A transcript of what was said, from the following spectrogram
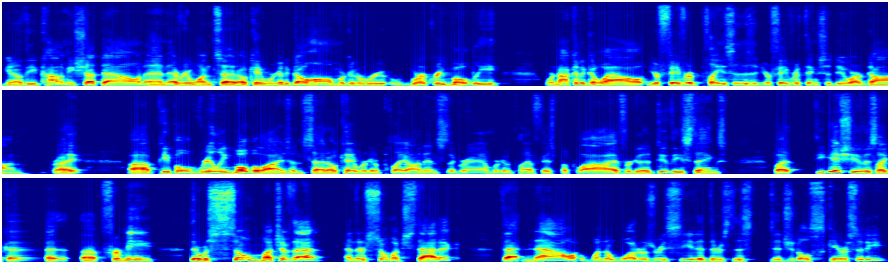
you know the economy shut down and everyone said okay we're going to go home we're going to re- work remotely we're not going to go out your favorite places and your favorite things to do are gone right uh, people really mobilized and said okay we're going to play on instagram we're going to play on facebook live we're going to do these things but the issue is like uh, uh, for me there was so much of that and there's so much static that now when the water's receded there's this digital scarcity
